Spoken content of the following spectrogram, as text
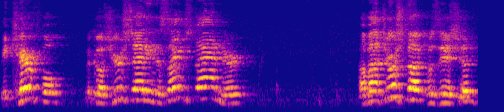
Be careful because you're setting the same standard about your stuck position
